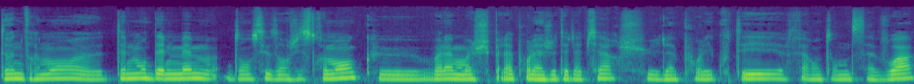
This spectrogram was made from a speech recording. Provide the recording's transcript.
donne vraiment euh, tellement d'elle-même dans ses enregistrements que voilà, moi je suis pas là pour la jeter la pierre, je suis là pour l'écouter, faire entendre sa voix,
